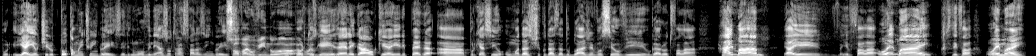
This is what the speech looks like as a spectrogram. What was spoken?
Por- e aí eu tiro totalmente o inglês. Ele não ouve nem as outras falas em inglês. Só vai ouvindo a, a o português dele. é legal, que aí ele pega a. Porque assim, uma das dificuldades da dublagem é você ouvir o garoto falar Hi, mom! E aí e falar Oi, mãe! Você tem que falar Oi, mãe!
